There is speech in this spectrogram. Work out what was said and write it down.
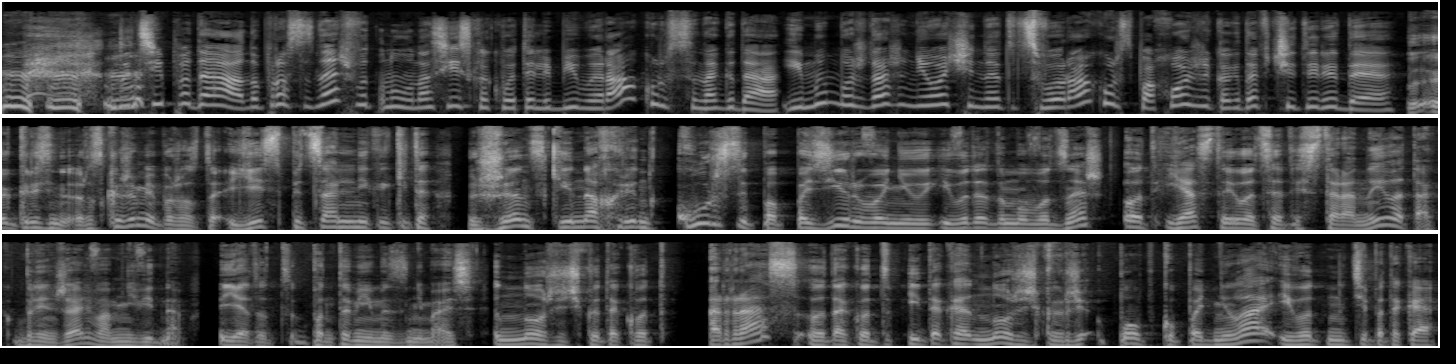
ну типа да, ну просто знаешь, вот ну, у нас есть какой-то любимый ракурс иногда, и мы, может, даже не очень на этот свой ракурс похожи, когда в 4D. Э, Кристина, расскажи мне, пожалуйста, есть специальные какие-то женские нахрен курсы по позированию и вот этому вот, знаешь, вот я стою вот с этой стороны вот так, блин, жаль, вам не видно, я тут пантомимой занимаюсь, ножичку так вот раз, вот так вот, и такая ножичка короче, попку подняла, и вот, ну, типа такая,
